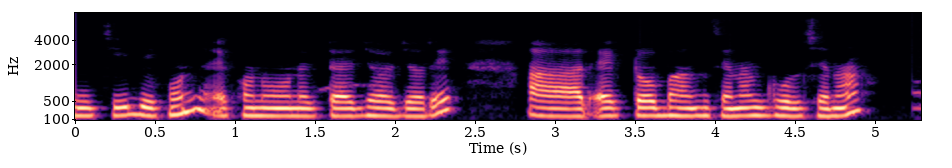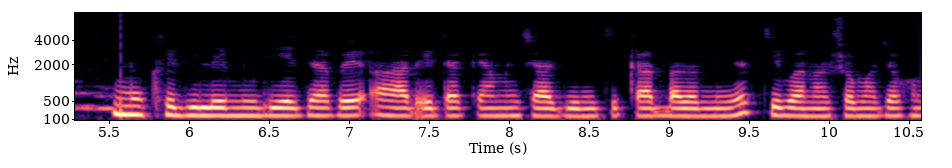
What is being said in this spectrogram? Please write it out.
নিচ্ছি, দেখুন এখনও অনেকটা ঝরঝরে। আর একটাও ভাঙছে না, গলছে না। মুখে দিলে মিলিয়ে যাবে। আর এটাকে আমি সাজিয়ে নিচ্ছি কাঠবাদাম নিয়ে চিবানোর সময় যখন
